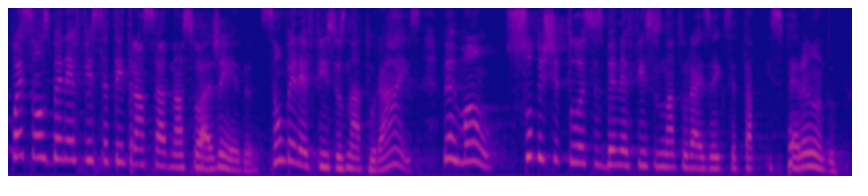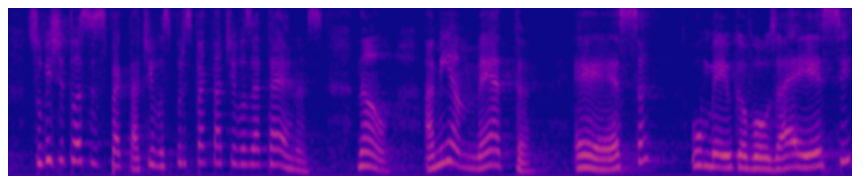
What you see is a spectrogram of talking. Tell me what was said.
quais são os benefícios que você tem traçado na sua agenda? São benefícios naturais? Meu irmão, substitua esses benefícios naturais aí que você está esperando. Substitua essas expectativas por expectativas eternas. Não, a minha meta é essa, o meio que eu vou usar é esse,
